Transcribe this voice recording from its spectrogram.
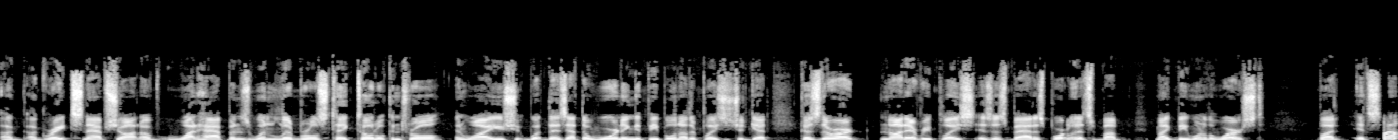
a, a great snapshot of what happens when liberals take total control and why you should. What is that the warning that people in other places should get? Because there are not every place is as bad as Portland. It's about might be one of the worst, but it's I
